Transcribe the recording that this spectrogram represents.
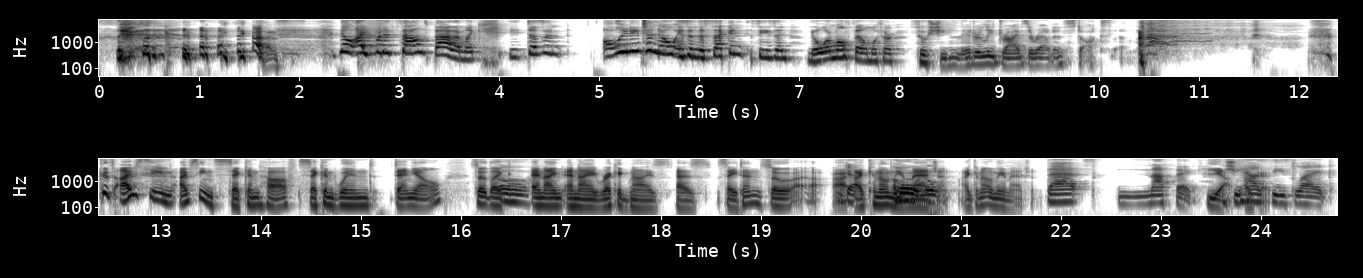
yes. No, I but it sounds bad. I'm like, it doesn't. All you need to know is in the second season, no one will film with her, so she literally drives around and stalks them. Because I've seen I've seen second half, second wind Danielle. So like, Oh. and I and I recognize as Satan. So I, I, Yeah. I can only Oh, no. imagine. I can only imagine. That's nothing. Yeah, she has okay. these like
